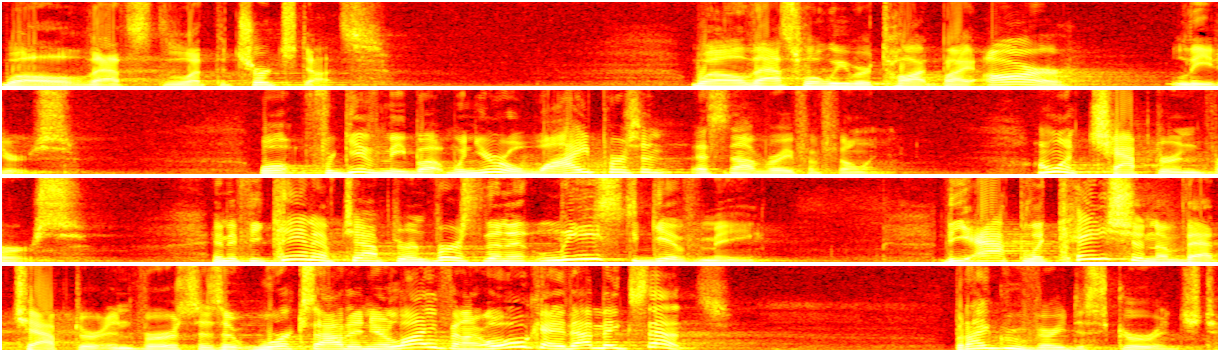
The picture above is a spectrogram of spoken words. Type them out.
Well, that's what the church does. Well, that's what we were taught by our leaders. Well, forgive me, but when you're a why person, that's not very fulfilling. I want chapter and verse. And if you can't have chapter and verse, then at least give me the application of that chapter and verse as it works out in your life. And I go, okay, that makes sense. But I grew very discouraged.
